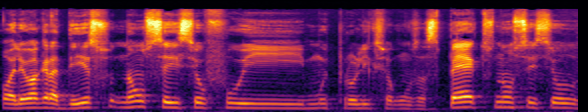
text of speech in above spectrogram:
Olha, eu agradeço. Não sei se eu fui muito prolixo em alguns aspectos, não sei se eu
